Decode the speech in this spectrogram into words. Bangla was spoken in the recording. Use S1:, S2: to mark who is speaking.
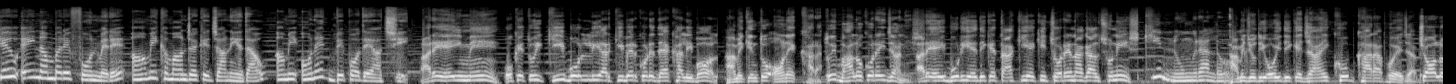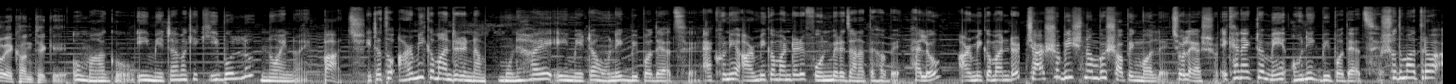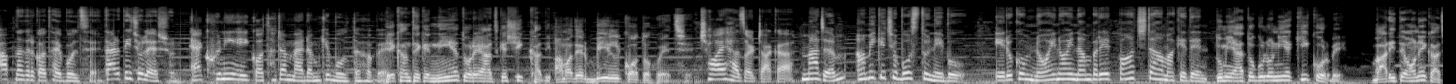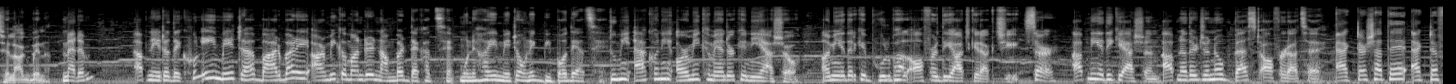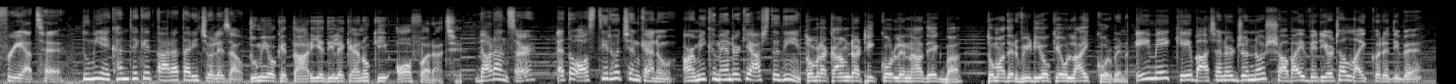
S1: কেউ এই নম্বরে ফোন মেরে আর্মি কমান্ডারকে জানিয়ে দাও আমি অনেক বিপদে আছি।
S2: আরে এই মেয়ে ওকে তুই কি বললি আর কি বের করে দেখালি বল?
S3: আমি কিন্তু অনেক খারাপ। তুই ভালো করেই জানিস।
S2: আরে এই বুড়ি এদিকে তাকিয়ে কি চোরে না গাল শুনিস?
S4: কি নোংরা লোক।
S2: আমি যদি ওই দিকে যাই খুব খারাপ হয়ে যাবে। চলো এখান থেকে।
S4: ও মা গো এই মেয়েটা আমাকে কি বলল? নয় নয় পাঁচ। এটা তো আর্মি কমান্ডারের নাম। মনে হয় এই মেয়েটা অনেক বিপদে আছে। এখনই আর্মি কমান্ডারে ফোন মেরে জানাতে হবে। হ্যালো আর্মি কমান্ডার চারশো বিশ নম্বর শপিং মলে চলে আসো। এখানে একটা মেয়ে অনেক বিপদে আছে। শুধুমাত্র আপনাদের কথাই বলছে। তাড়াতাড়ি চলে আসুন। এখনই এই কথাটা ম্যাডামকে বলতে হবে।
S2: এখান থেকে নিয়ে তোরে আজকে শিক্ষা দি। আমাদের বিল কত হয়েছে?
S4: ছয় হাজার টাকা।
S1: ম্যাডাম আমি কিছু বস্তু নেব। এরকম নয় নয় নম্বরের পাঁচটা আমাকে দেন।
S2: তুমি এতগুলো নিয়ে কি করবে? বাড়িতে অনেক আছে লাগবে না।
S4: ম্যাডাম আপনি এটা দেখুন। এই মেয়েটা বারবার এই আর্মি কমান্ডারের নাম্বার দেখাচ্ছে। মনে হয় এই মেয়েটা অনেক বিপদে আছে।
S5: তুমি এখনই আর্মি কমান্ডারকে নিয়ে আসো। আমি এদেরকে ভুলভাল অফার দিয়ে আটকে রাখছি। স্যার আপনি এদিকে আসেন। আপনাদের জন্য বেস্ট অফার আছে। একটার সাথে একটা ফ্রি আছে। তুমি এখান থেকে তাড়াতাড়ি চলে যাও।
S2: তুমি ওকে তাড়িয়ে দিলে কেন? কি অফার আছে?
S5: দাঁড়ান স্যার এত অস্থির হচ্ছেন কেন? আর্মি কমান্ডারকে আসতে দিন।
S2: তোমরা কামটা ঠিক করলে না দেখবা। তোমাদের ভিডিও কেউ লাইক করবে না।
S5: এই মেয়েকে বাঁচানোর জন্য সবাই ভিডিওটা লাইক করে দিবে।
